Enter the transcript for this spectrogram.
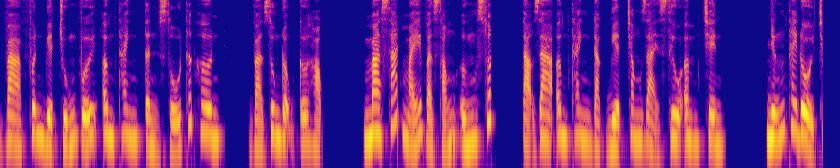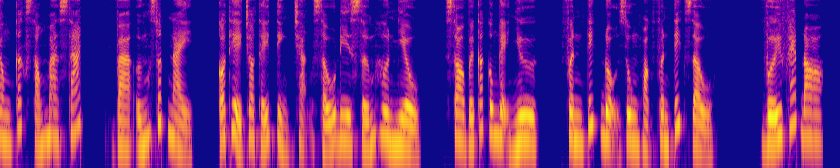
và phân biệt chúng với âm thanh tần số thấp hơn và rung động cơ học ma sát máy và sóng ứng suất tạo ra âm thanh đặc biệt trong giải siêu âm trên. Những thay đổi trong các sóng ma sát và ứng suất này có thể cho thấy tình trạng xấu đi sớm hơn nhiều so với các công nghệ như phân tích độ dung hoặc phân tích dầu. Với phép đo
